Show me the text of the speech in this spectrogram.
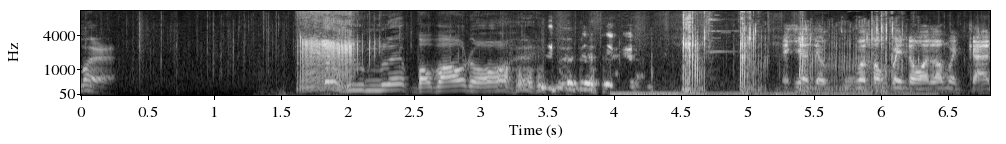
แม่ลืมเลยเบาๆหน่อยไอ้เหี้ยเดี๋ยวกูก็ต้องไปนอนแล้วเหมือนกัน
